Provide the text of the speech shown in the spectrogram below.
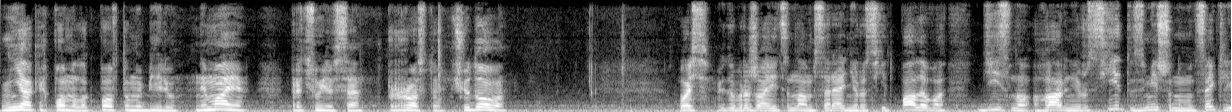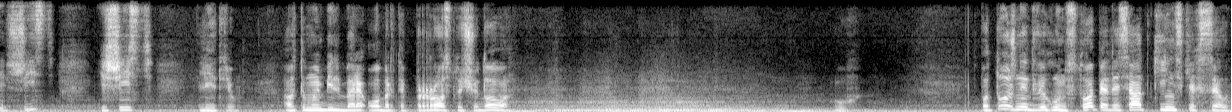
Ніяких помилок по автомобілю немає. Працює все просто чудово. Ось відображається нам середній розхід палива. Дійсно гарний розхід в змішаному циклі 6,6 літрів. Автомобіль бере оберти просто чудово. Потужний двигун 150 кінських сил.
